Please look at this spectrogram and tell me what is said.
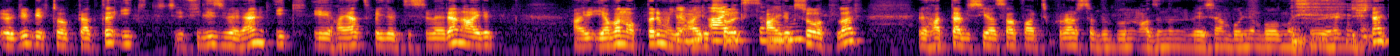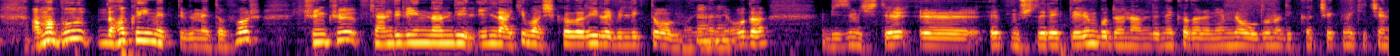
ölü bir toprakta ilk filiz veren ilk e, hayat belirtisi veren ayrık ay, yaban otları mı? Hı, ayrıksı, ayrıksı, ayrıksı otlar ve hatta bir siyasal parti kurarsa bunun adının ve sembolünün bu olmasını düşünen ama bu daha kıymetli bir metafor. Çünkü kendiliğinden değil illaki başkalarıyla birlikte olma. Yani hı hı. o da bizim işte e, hep müştereklerin bu dönemde ne kadar önemli olduğunu dikkat çekmek için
